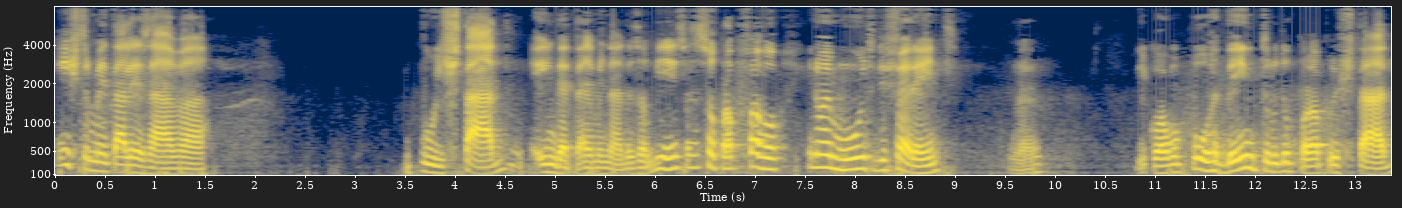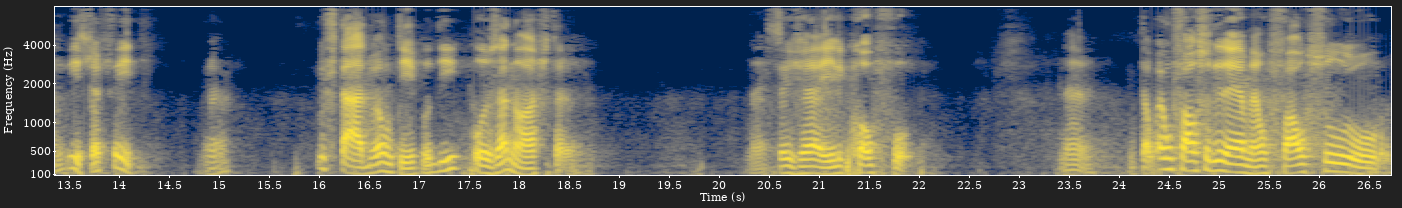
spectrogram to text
instrumentalizava o Estado, em determinadas ambientes, a seu próprio favor. E não é muito diferente né, de como, por dentro do próprio Estado, isso é feito. Né? O Estado é um tipo de coisa nostra, né? seja ele qual for. Né? Então é um falso dilema, é um falso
